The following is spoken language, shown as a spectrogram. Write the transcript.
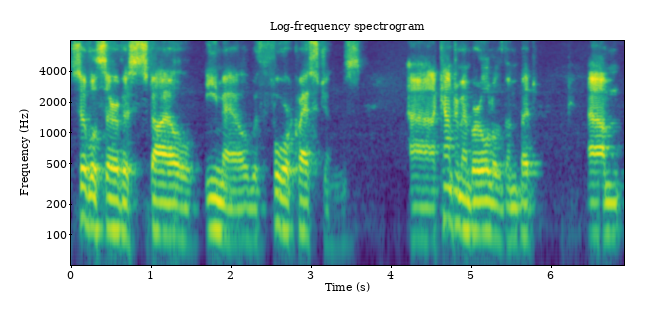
civil service style email with four questions. Uh, I can't remember all of them, but um,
